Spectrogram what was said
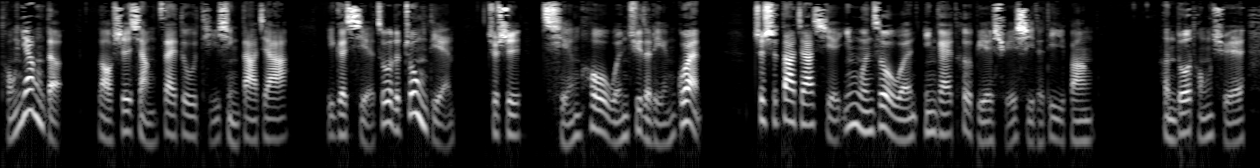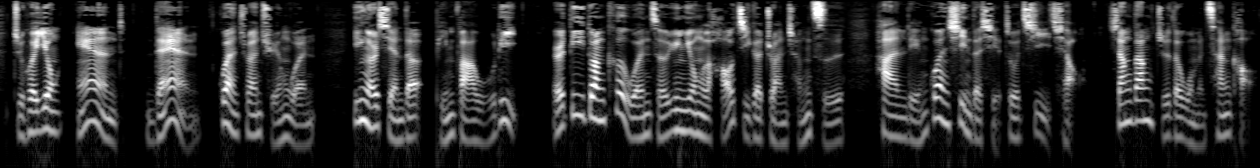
同样的，老师想再度提醒大家，一个写作的重点就是前后文句的连贯，这是大家写英文作文应该特别学习的地方。很多同学只会用 and、then 贯穿全文，因而显得贫乏无力。而第一段课文则运用了好几个转成词和连贯性的写作技巧，相当值得我们参考。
